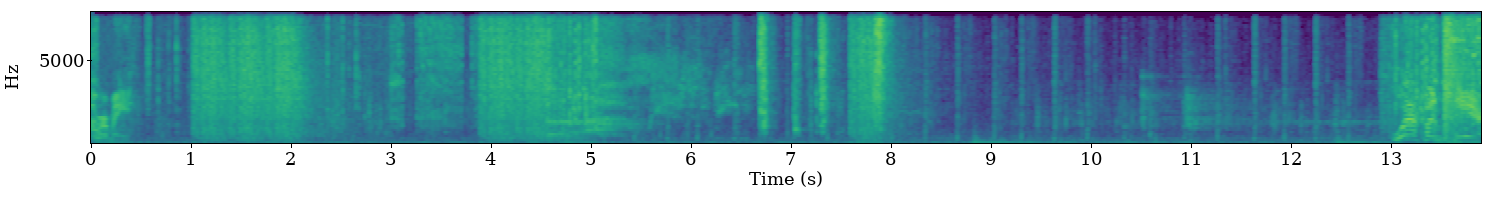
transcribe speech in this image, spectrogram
Cover me. Weapons here!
